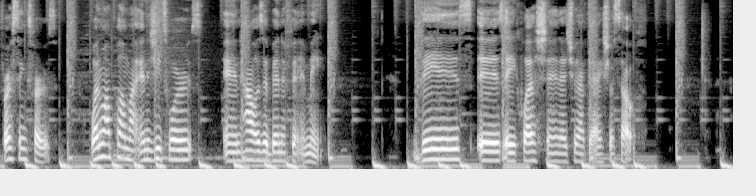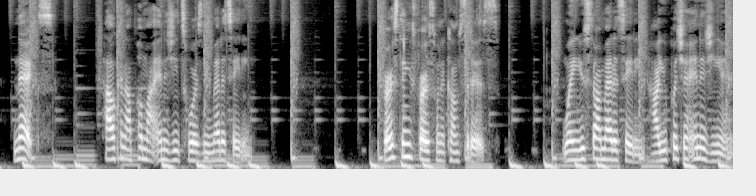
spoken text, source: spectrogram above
First things first, what am I putting my energy towards, and how is it benefiting me? This is a question that you have to ask yourself. Next, how can I put my energy towards me meditating? First things first when it comes to this. When you start meditating, how you put your energy in.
